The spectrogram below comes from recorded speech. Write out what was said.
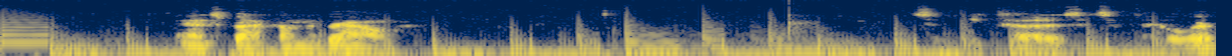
And it's back on the ground. Is it because it's a pillar?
